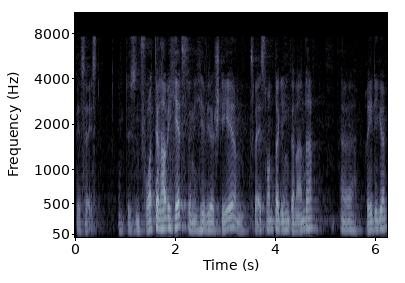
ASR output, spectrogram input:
besser ist. Und diesen Vorteil habe ich jetzt, wenn ich hier wieder stehe und zwei Sonntage hintereinander äh, predige.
